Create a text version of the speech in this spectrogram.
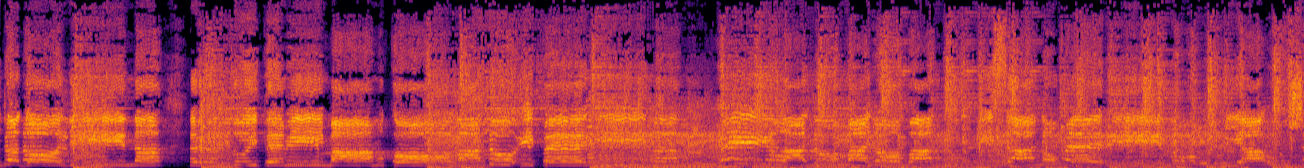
do dolín. Rtujte mi, mamko, ladu i perín. Hej, ladu maľovanú, písanú perínu, ja už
